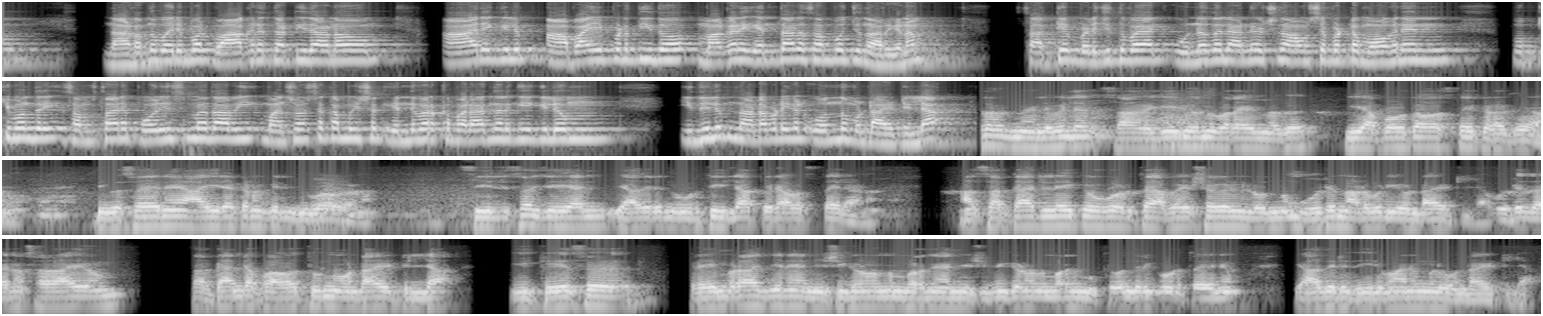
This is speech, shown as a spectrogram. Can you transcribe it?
നടന്നു വരുമ്പോൾ വാഹനം തട്ടിയതാണോ? ആരെങ്കിലും അപായപ്പെടുത്തിയതോ മകന് എന്താണ് സംഭവിച്ചതെന്ന് അറിയണം. സത്യം വെളിച്ചത്ത് വരാൻ ഉന്നതതല അന്വേഷണം ആവശ്യപ്പെട്ട് മോഹനൻ മുഖ്യമന്ത്രി സംസ്ഥാന പോലീസ് മേധാവി മനുഷ്യാവകാശ കമ്മീഷൻ എന്നിവർക്ക് പരാതി നൽകിയെങ്കിലും ഇതിലും നടപടികൾ ഒന്നും ഉണ്ടായിട്ടില്ല. നിലവിലെ സാഹചര്യം എന്ന് പറയുന്നത് ഈ അബോധാവസ്ഥയിൽ കിടക്കുകയാണ്. ദിവസേന ആയിരക്കണക്കിന് രൂപ വേണം. ചികിത്സ ചെയ്യാൻ യാതൊരു നിവൃത്തിയില്ലാത്തൊരവസ്ഥയിലാണ്. ആ സർക്കാരിലേക്ക് കൊടുത്ത അപേക്ഷകളിലൊന്നും ഒരു നടപടി ഉണ്ടായിട്ടില്ല. ഒരു ധനസഹായവും സർക്കാരിന്റെ ഭാഗത്തുനിന്നും ഉണ്ടായിട്ടില്ല. ഈ കേസ് ക്രൈംബ്രാഞ്ചിനെ അന്വേഷിക്കണമെന്നും പറഞ്ഞ് അന്വേഷിപ്പിക്കണമെന്നും പറഞ്ഞ് മുഖ്യമന്ത്രി കൊടുത്തതിനും യാതൊരു തീരുമാനങ്ങളും ഉണ്ടായിട്ടില്ല.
